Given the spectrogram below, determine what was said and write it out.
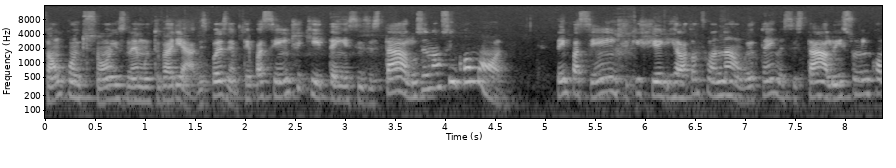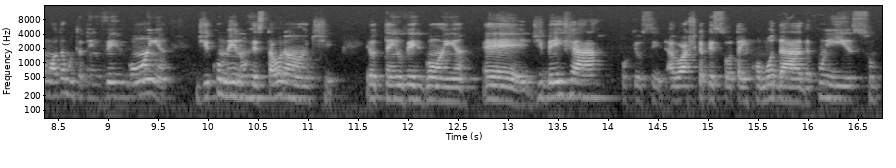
são condições né, muito variáveis. Por exemplo, tem paciente que tem esses estalos e não se incomoda. Tem paciente que chega e relatando e fala, não, eu tenho esse estalo isso me incomoda muito, eu tenho vergonha de comer no restaurante, eu tenho vergonha é, de beijar, porque eu, eu acho que a pessoa está incomodada com isso.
